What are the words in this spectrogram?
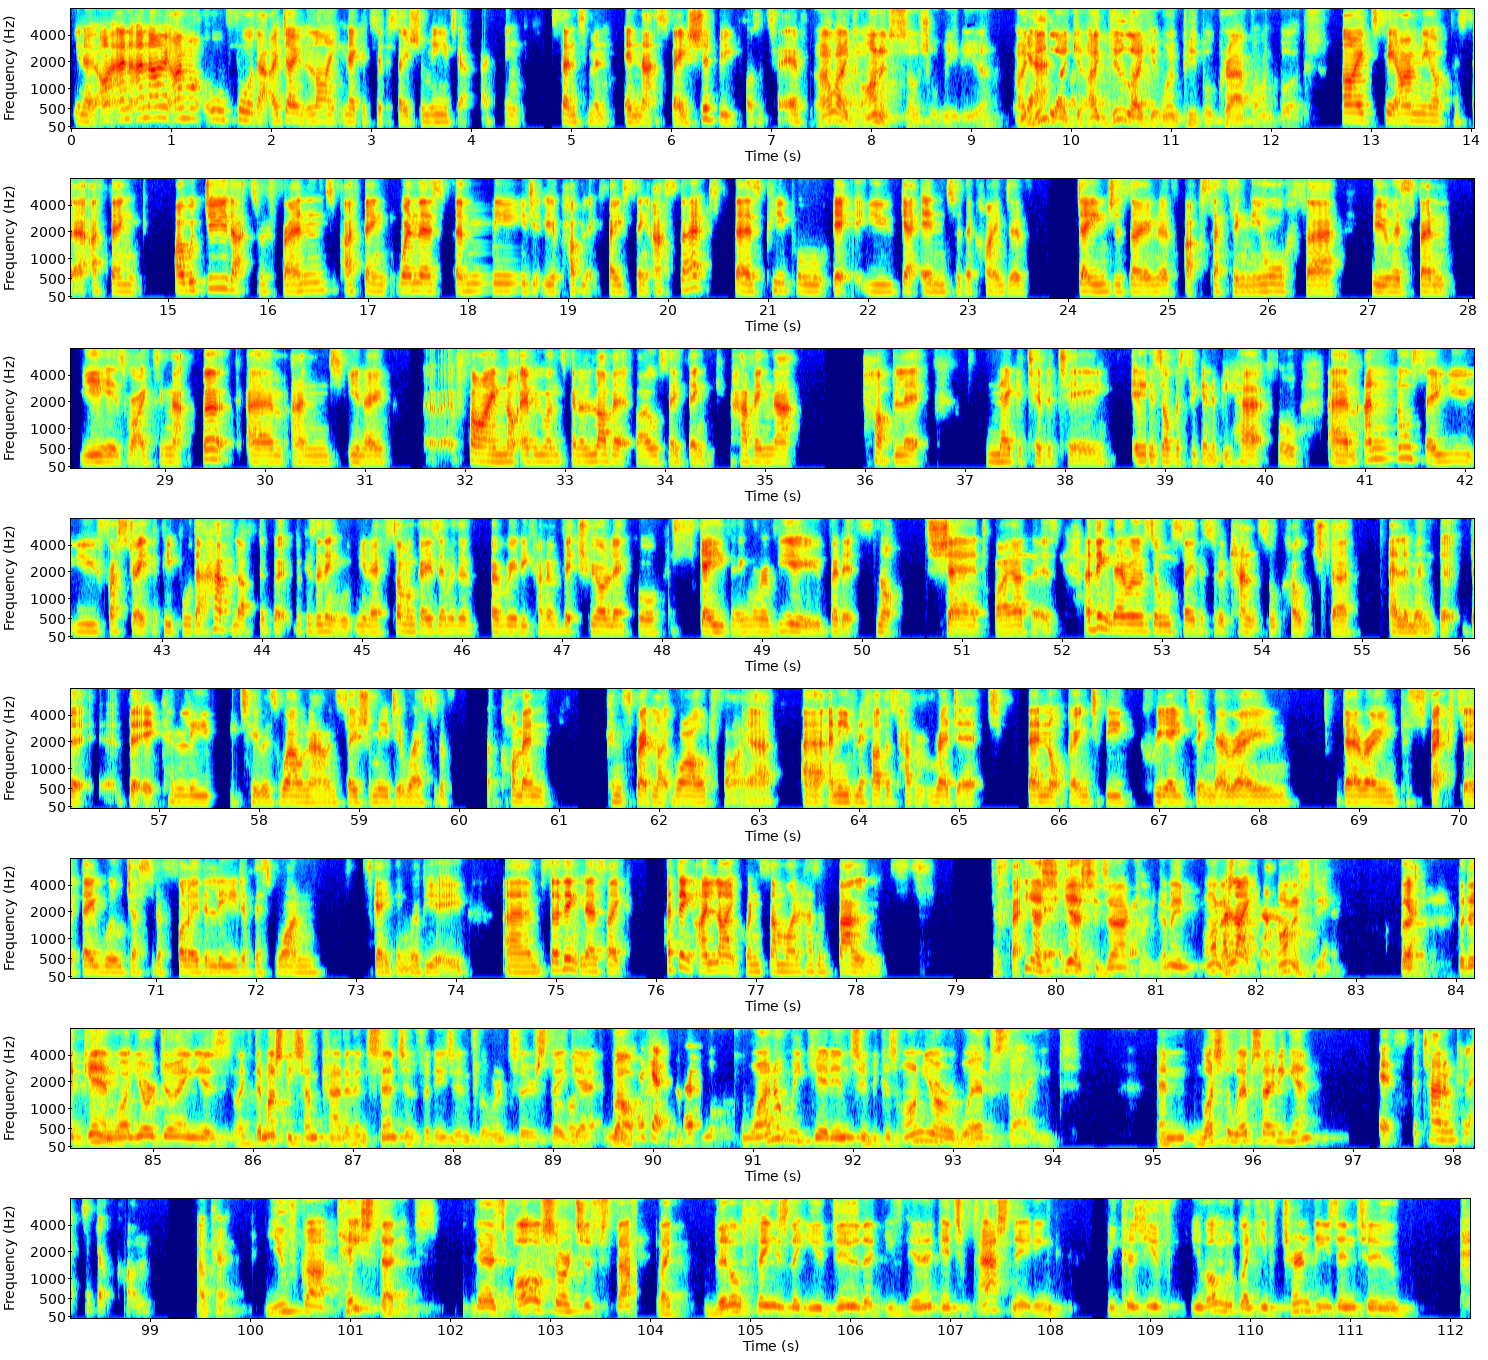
you know I, and and I, i'm all for that. I don't like negative social media. I think sentiment in that space should be positive. I like honest social media. I yeah. do like it. I do like it when people crap on books. I see i'm the opposite. I think i would do that to a friend. I think when there's immediately a public facing aspect there's people it, you get into the kind of danger zone of upsetting the author who has spent years writing that book um, and you know uh, fine not everyone's going to love it but i also think having that public negativity is obviously going to be hurtful. Um, and also you you frustrate the people that have loved the book because i think you know if someone goes in with a, a really kind of vitriolic or scathing review but it's not shared by others. I think there was also the sort of cancel culture element that that that it can lead to as well now in social media where sort of a comment can spread like wildfire uh, and even if others haven't read it they're not going to be creating their own their own perspective. They will just sort of follow the lead of this one scathing review. Um, so i think there's like i think i like when someone has a balanced perspective. yes yes exactly. I mean honest, I like that. honesty. Yeah. but yeah but again, what you're doing is like there must be some kind of incentive for these influencers. They oh. get well. I get why don't we get into because on your website, and what's the website again? It's the thetandemcollective.com. Okay. You've got case studies. There's all sorts of stuff like little things that you do that you it's fascinating because you've you've almost like you've turned these into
